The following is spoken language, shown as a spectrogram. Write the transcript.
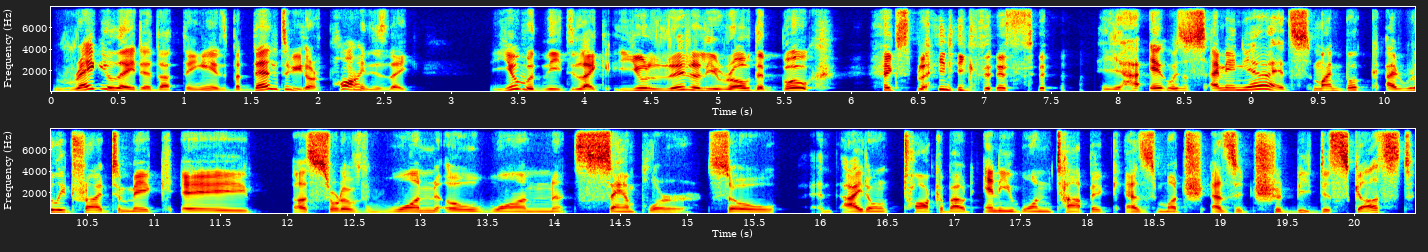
regulated that thing is. But then to your point is like you would need to like you literally wrote a book explaining this. yeah, it was I mean, yeah, it's my book I really tried to make a a sort of 101 sampler. So I don't talk about any one topic as much as it should be discussed,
